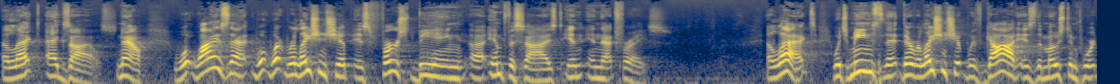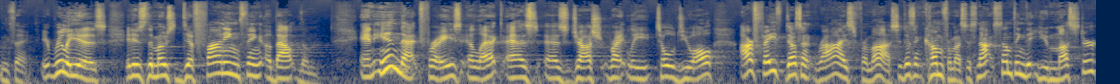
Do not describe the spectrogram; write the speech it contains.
Elect exiles. Now, wh- why is that? What, what, relationship is first being uh, emphasized in, in that phrase? Elect, which means that their relationship with God is the most important thing. It really is. It is the most defining thing about them. And in that phrase, elect, as, as Josh rightly told you all, our faith doesn't rise from us. It doesn't come from us. It's not something that you muster,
